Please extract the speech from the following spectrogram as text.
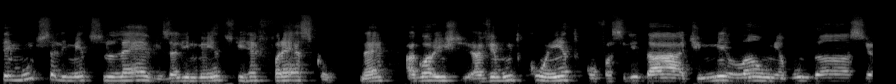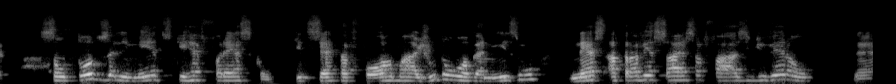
tem muitos alimentos leves, alimentos que refrescam, né? Agora a gente vê muito coentro com facilidade, melão em abundância. São todos alimentos que refrescam, que de certa forma ajudam o organismo nessa, atravessar essa fase de verão, né?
